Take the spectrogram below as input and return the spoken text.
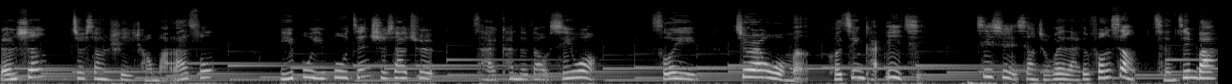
人生就像是一场马拉松，一步一步坚持下去，才看得到希望。所以，就让我们和静凯一起，继续向着未来的方向前进吧。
